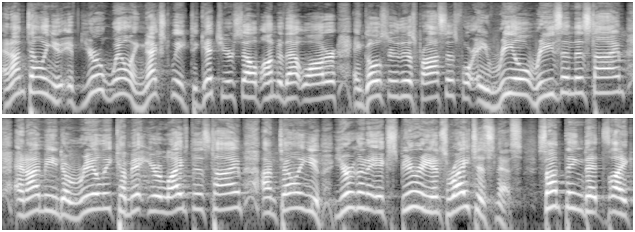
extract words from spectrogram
And I'm telling you, if you're willing next week to get yourself under that water and go through this process for a real reason this time, and I mean to really commit your life this time, I'm telling you, you're going to experience righteousness. Something that's like,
